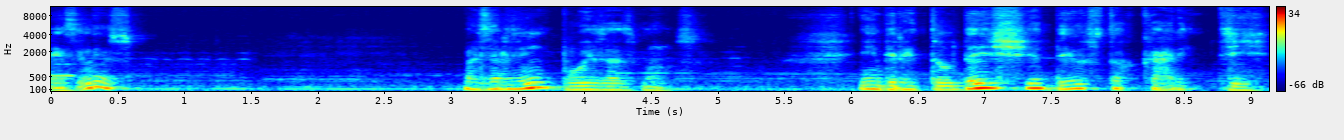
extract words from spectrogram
Pense nisso. Mas ele impôs as mãos e endireitou: Deixa Deus tocar em ti.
